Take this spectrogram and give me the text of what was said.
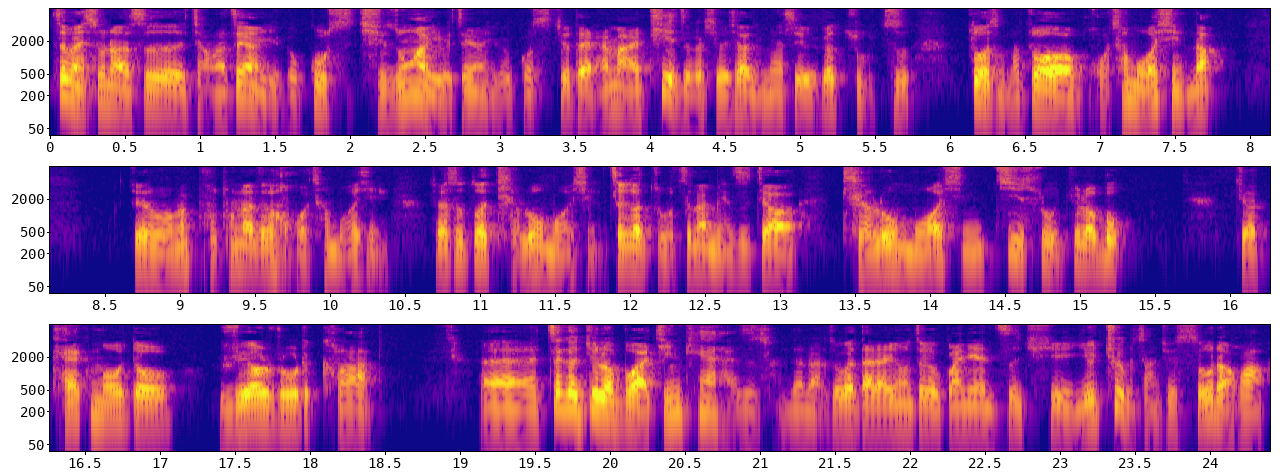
这本书呢是讲了这样一个故事，其中啊有这样一个故事，就在 MIT 这个学校里面是有一个组织做什么做火车模型的，就是我们普通的这个火车模型，主要是做铁路模型。这个组织的名字叫铁路模型技术俱乐部，叫 Tech Model。Railroad Club，呃，这个俱乐部啊，今天还是存在的。如果大家用这个关键字去 YouTube 上去搜的话，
